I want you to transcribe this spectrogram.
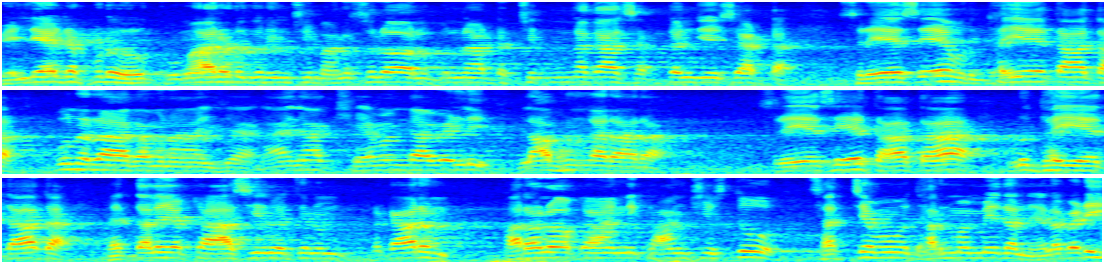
వెళ్ళేటప్పుడు కుమారుడు గురించి మనసులో అనుకున్నట్ట చిన్నగా శబ్దం చేశాట శ్రేయసే వృద్ధయే తాత పునరాగమనాయ ఆయన క్షేమంగా వెళ్ళి లాభంగా రారా. శ్రేయసే తాత వృద్ధయే తాత పెద్దల యొక్క ఆశీర్వచనం ప్రకారం పరలోకాన్ని కాంక్షిస్తూ సత్యము ధర్మం మీద నిలబడి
